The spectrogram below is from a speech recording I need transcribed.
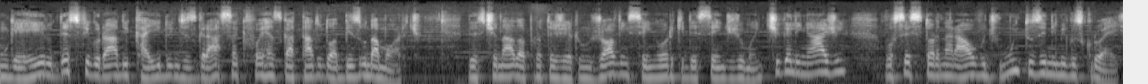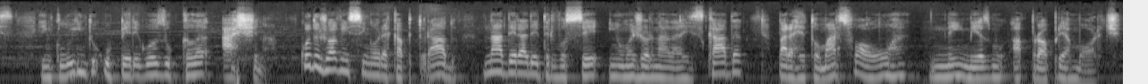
um guerreiro desfigurado e caído em desgraça que foi resgatado do abismo da morte. Destinado a proteger um jovem senhor que descende de uma antiga linhagem, você se tornará alvo de muitos inimigos cruéis, incluindo o perigoso clã Ashina. Quando o jovem senhor é capturado, nada irá deter você em uma jornada arriscada para retomar sua honra, nem mesmo a própria morte.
